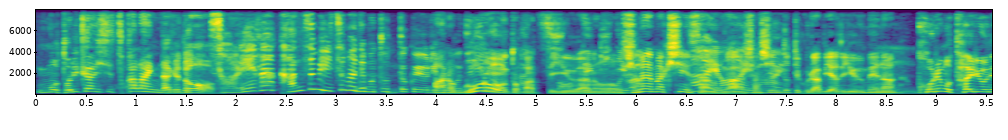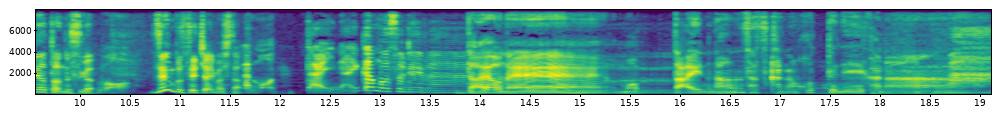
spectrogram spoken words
もう取り返しつかないんだけど。それは缶詰いつまでも取っとくよりも、ね、あの、五郎とかっていう、あの、篠山紀信さんが写真撮ってグラビアで有名な、これも大量にあったんですが、全部捨てちゃいました。もったいないかも、それは。だよね。もったい何冊か残ってねえかな。まあ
